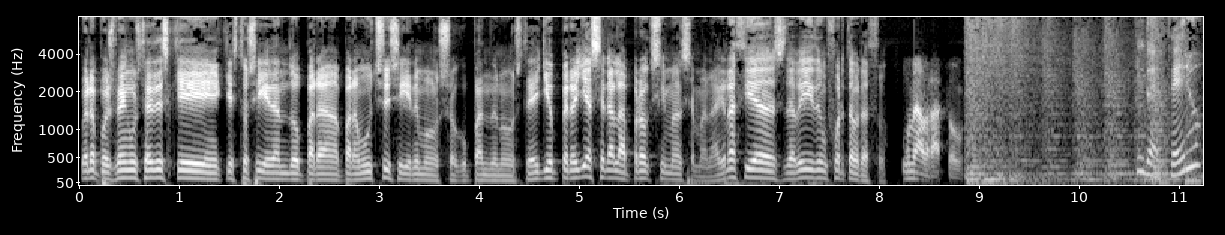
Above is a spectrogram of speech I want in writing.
Bueno, pues ven ustedes que, esto sigue dando para, para, mucho y seguiremos ocupándonos de ello, pero ya será la próxima semana. Gracias, David, un fuerte abrazo. Un abrazo. De cero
